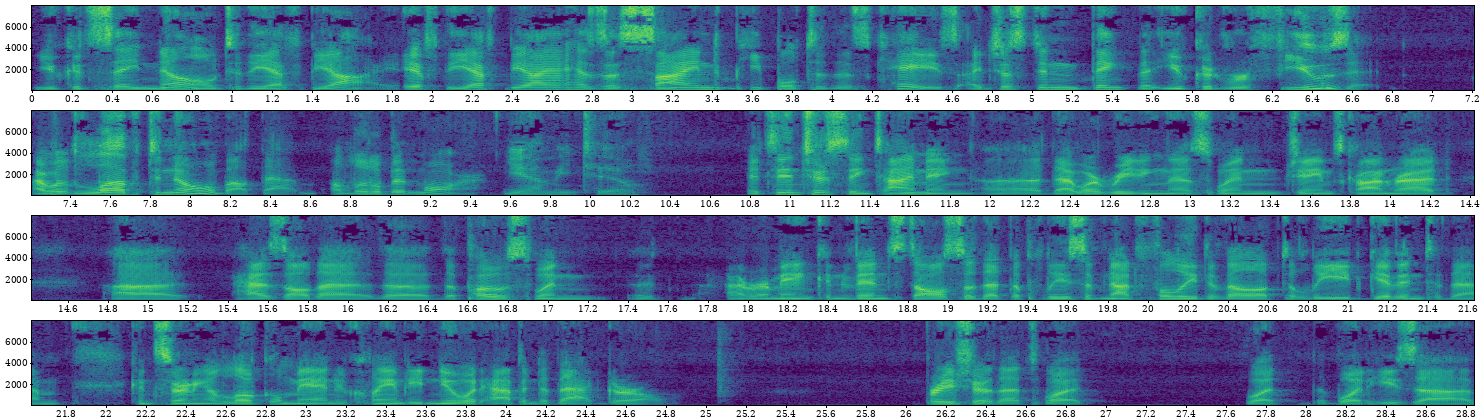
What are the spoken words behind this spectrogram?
you could say no to the FBI. If the FBI has assigned people to this case, I just didn't think that you could refuse it. I would love to know about that a little bit more. Yeah, me too. It's interesting timing uh, that we're reading this when James Conrad uh, has all the, the, the posts. When uh, I remain convinced also that the police have not fully developed a lead given to them concerning a local man who claimed he knew what happened to that girl. Pretty sure that's what what what he's uh,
